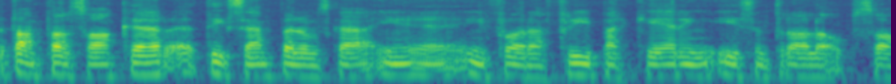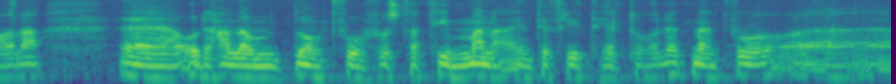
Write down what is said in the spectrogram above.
ett antal saker. Till exempel om vi ska in, införa fri parkering i centrala Uppsala. Eh, och det handlar om de två första timmarna, inte fritt helt och hållet, men två eh,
